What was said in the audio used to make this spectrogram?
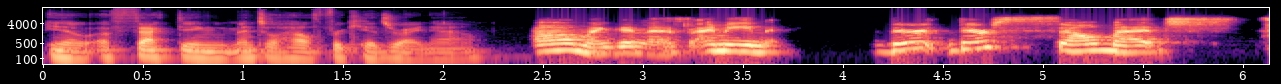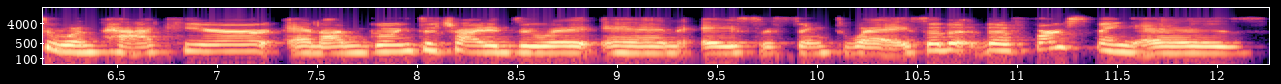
you know, affecting mental health for kids right now? Oh my goodness! I mean, there there's so much to unpack here and i'm going to try to do it in a succinct way. So the, the first thing is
